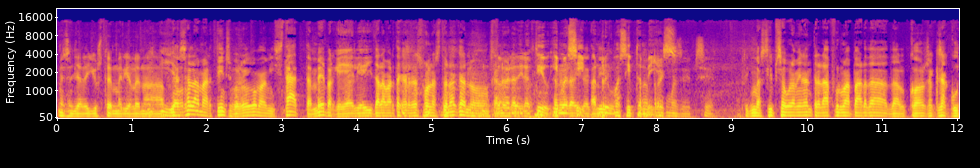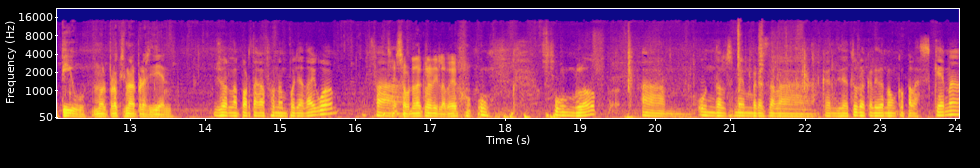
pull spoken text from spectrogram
Més enllà de Justa, Maria Elena I ja Flor. se la Martín, suposo que com a amistat, també, perquè ja li ha dit a la Marta Carreras fa una estona que no... Que no era directiu. I que no era Massip, directiu. Enric Massip també hi Enric és. Masip, sí. Enric Massip segurament entrarà a formar part de, del cos executiu molt pròxim al president. Joan Laporta agafa una ampolla d'aigua, fa Sí, S'haurà d'aclarir la veu. un, un glob amb un dels membres de la candidatura que li dona un cop a l'esquena.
